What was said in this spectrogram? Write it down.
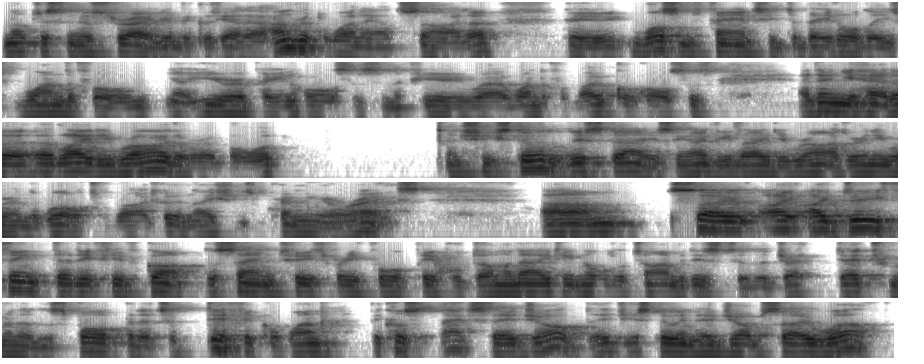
not just in Australia, because you had a hundred to one outsider who wasn't fancied to beat all these wonderful, you know, European horses and a few uh, wonderful local horses, and then you had a, a lady rider aboard and she still to this day is the only lady rider anywhere in the world to ride her nation's premier race. Um, so I, I, do think that if you've got the same two, three, four people dominating all the time, it is to the detriment of the sport. But it's a difficult one because that's their job. They're just doing their job so well.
